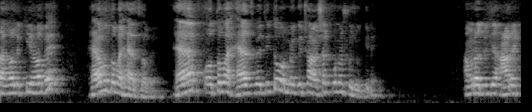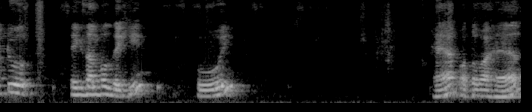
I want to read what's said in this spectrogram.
তাহলে কি হবে? হ্যাভ অথবা হ্যাজ হবে। হ্যাভ অথবা হ্যাজ ব্যতীত অন্য কিছু আসার কোনো সুযোগই নেই। আমরা যদি আর একটু এক্সাম্পল দেখি উই হ্যাভ অথবা হ্যাজ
